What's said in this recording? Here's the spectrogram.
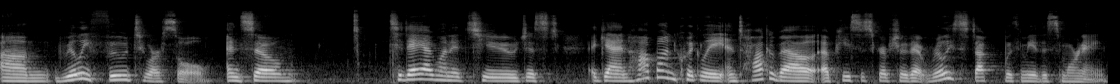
um, really food to our soul. And so today I wanted to just again hop on quickly and talk about a piece of scripture that really stuck with me this morning.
